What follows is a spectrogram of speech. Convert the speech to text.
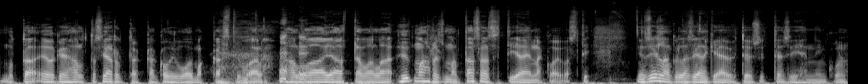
mutta ei oikein haluttaisi jarruttaakaan kovin voimakkaasti, vaan haluaa ajaa tavallaan mahdollisimman tasaisesti ja ennakoivasti. Ja sillä on kyllä selkeä yhteys sitten siihen niin kuin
